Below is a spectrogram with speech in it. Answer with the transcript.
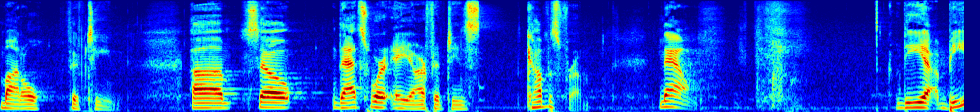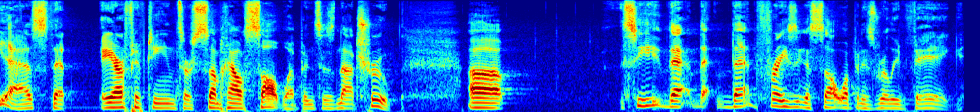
Model 15. Um, so that's where AR 15 comes from. Now, the uh, BS that AR-15s are somehow assault weapons is not true. Uh, see that, that that phrasing assault weapon is really vague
